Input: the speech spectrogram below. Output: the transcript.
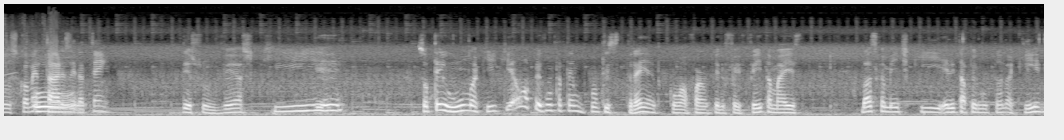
dos comentários, o... ainda tem? Deixa eu ver, acho que só tem uma aqui que é uma pergunta até um pouco estranha com a forma que ele foi feita, mas Basicamente que ele está perguntando aqui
